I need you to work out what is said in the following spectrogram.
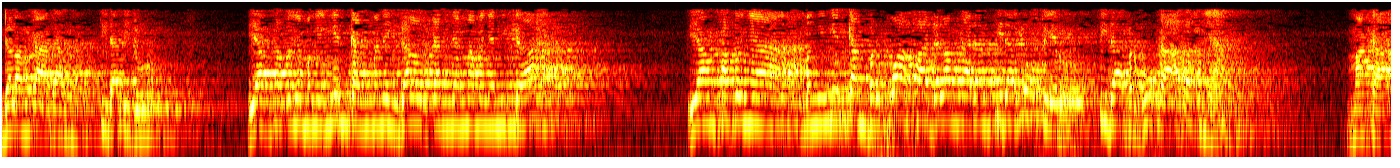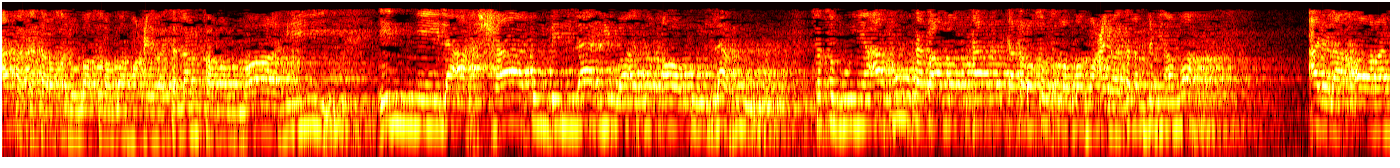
dalam keadaan tidak tidur. Yang satunya menginginkan meninggalkan yang namanya nikah. Yang satunya menginginkan berpuasa dalam keadaan tidak yuftir, tidak berbuka atasnya. Maka apa kata Rasulullah sallallahu alaihi wasallam? "Fawallahi inni la billahi wa atqakum lahu." Sesungguhnya aku kata Allah kata Rasulullah sallallahu alaihi wasallam demi Allah adalah orang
